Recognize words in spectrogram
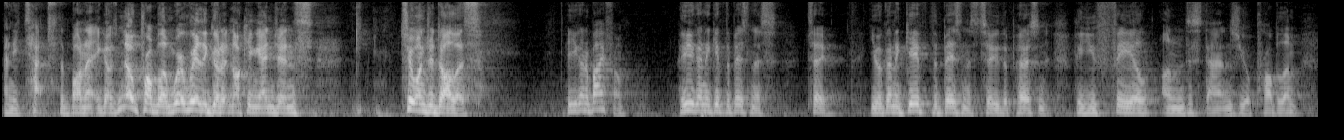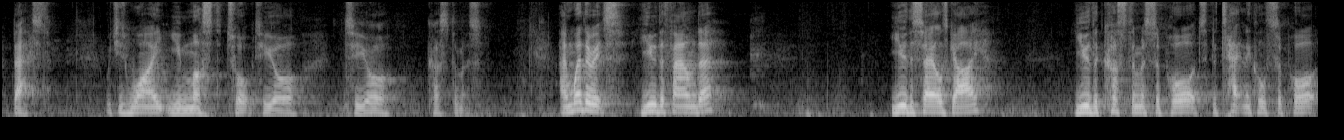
and he taps the bonnet. He goes, no problem, we're really good at knocking engines. $200. Who are you going to buy from? Who are you going to give the business to? You're going to give the business to the person who you feel understands your problem best, which is why you must talk to your, to your customers. And whether it's you, the founder, you, the sales guy, you, the customer support, the technical support,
